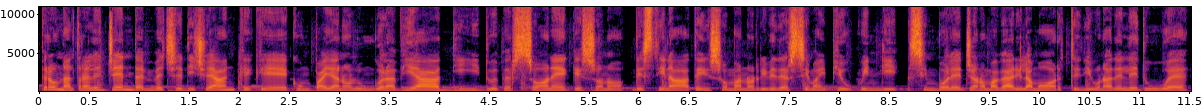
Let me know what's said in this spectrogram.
Però un'altra leggenda invece dice anche che compaiano lungo la via di due persone che sono destinate insomma a non rivedersi mai più, quindi simboleggiano magari la morte di una delle due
